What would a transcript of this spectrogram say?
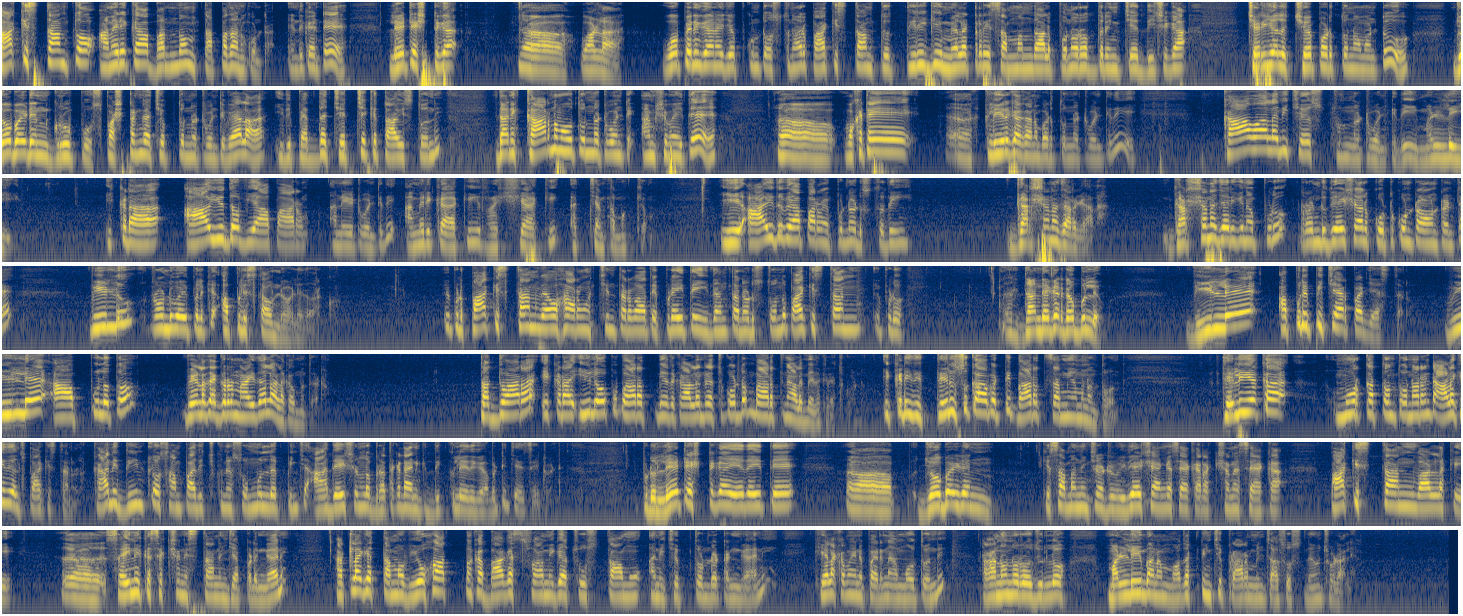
పాకిస్తాన్తో అమెరికా బంధం తప్పదనుకుంటా. ఎందుకంటే లేటెస్ట్గా వాళ్ళ ఓపెన్గానే చెప్పుకుంటూ వస్తున్నారు. పాకిస్తాన్తో తిరిగి మిలిటరీ సంబంధాలు పునరుద్ధరించే దిశగా చర్యలు చేపడుతున్నామంటూ జో బైడెన్ గ్రూపు స్పష్టంగా చెప్తున్నటువంటి వేళ ఇది పెద్ద చర్చకి తావిస్తోంది. దానికి కారణమవుతున్నటువంటి అంశమైతే ఒకటే క్లియర్గా కనబడుతున్నటువంటిది కావాలని చేస్తున్నటువంటిది మళ్ళీ ఇక్కడ ఆయుధ వ్యాపారం అనేటువంటిది అమెరికాకి రష్యాకి అత్యంత ముఖ్యం. ఈ ఆయుధ వ్యాపారం ఎప్పుడు నడుస్తుంది? ఘర్షణ జరగాల. ఘర్షణ జరిగినప్పుడు రెండు దేశాలు కొట్టుకుంటూ ఉంటుంటే వీళ్ళు రెండు వైపులకి అప్పులు ఇస్తూ ఉండేవాళ్ళు ఇదివరకు. ఇప్పుడు పాకిస్తాన్ వ్యవహారం వచ్చిన తర్వాత ఎప్పుడైతే ఇదంతా నడుస్తుందో పాకిస్తాన్ ఇప్పుడు దాని దగ్గర డబ్బులు లేవు. వీళ్ళే అప్పులు ఇప్పించి ఏర్పాటు చేస్తారు. వీళ్ళే ఆ అప్పులతో వీళ్ళ దగ్గర ఉన్న ఆయుధాలు వాళ్ళకి అమ్ముతారు. తద్వారా ఇక్కడ ఈలోపు భారత్ మీద కాళ్ళని రెచ్చగొట్టడం భారత్ని వాళ్ళ మీదకి రెచ్చగొట్టడం. ఇక్కడ ఇది తెలుసు కాబట్టి భారత్ సంయమనంతో ఉంది. తెలియక మూర్ఖత్వంతో ఉన్నారంటే వాళ్ళకి తెలుసు పాకిస్తాన్లో. కానీ దీంట్లో సంపాదించుకునే సొమ్ములు తప్పించి ఆ దేశంలో బ్రతకడానికి దిక్కు లేదు కాబట్టి చేసేటువంటి. ఇప్పుడు లేటెస్ట్గా ఏదైతే జో బైడెన్కి సంబంధించినటువంటి విదేశాంగ శాఖ రక్షణ శాఖ పాకిస్తాన్ వాళ్ళకి సైనిక శిక్షణ ఇస్తానని చెప్పడం కానీ అట్లాగే తమ వ్యూహాత్మక భాగస్వామిగా చూస్తాము అని చెప్తుండటం కానీ కీలకమైన పరిణామం అవుతుంది. రానున్న రోజుల్లో మళ్ళీ మనం మొదటి నుంచి ప్రారంభించాల్సి వస్తుందేమో చూడాలి.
